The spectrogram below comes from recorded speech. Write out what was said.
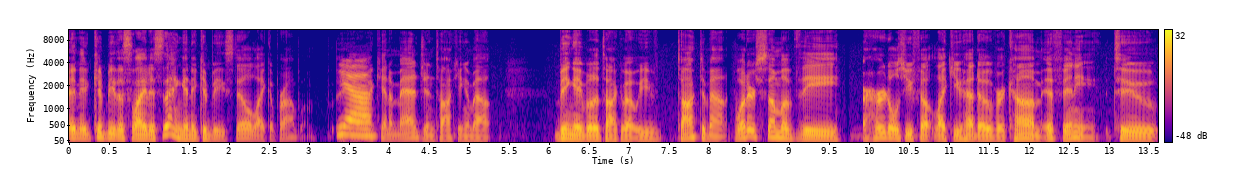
And it could be the slightest thing, and it could be still like a problem. You know, Yeah. I can't imagine talking about being able to talk about what you've talked about. What are some of the hurdles you felt like you had to overcome, if any, to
